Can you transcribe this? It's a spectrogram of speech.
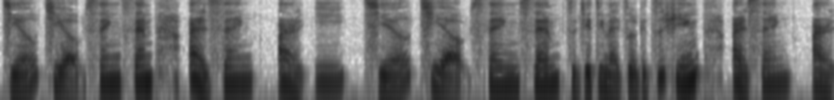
九九三三二三二一九九三三直接进来做个咨询，二三二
